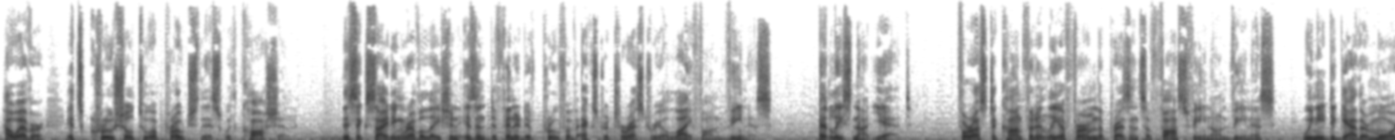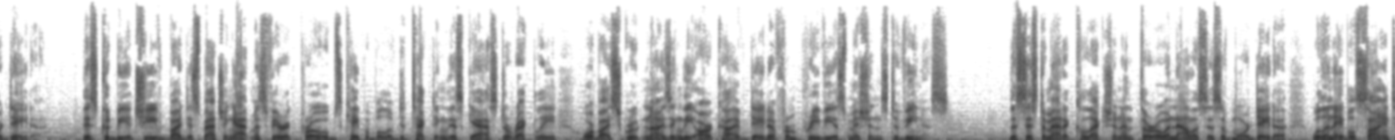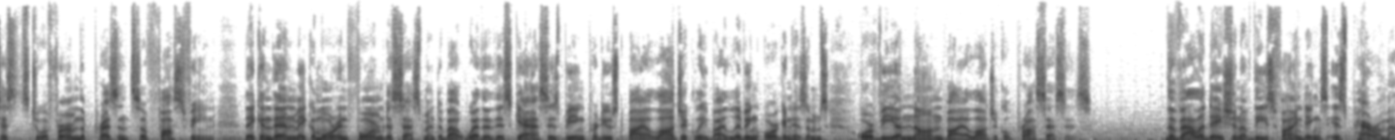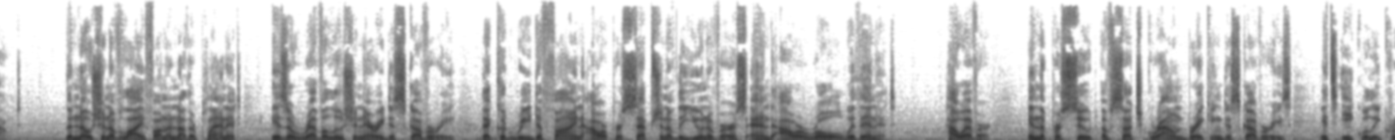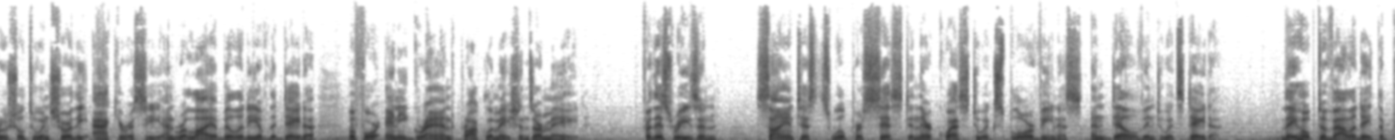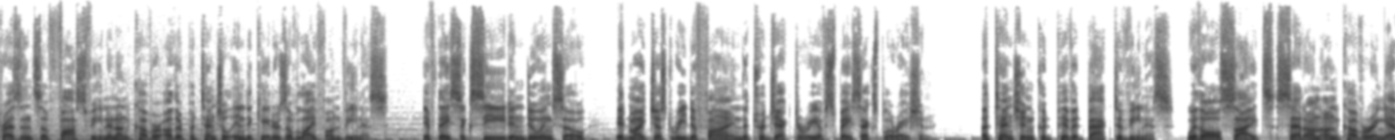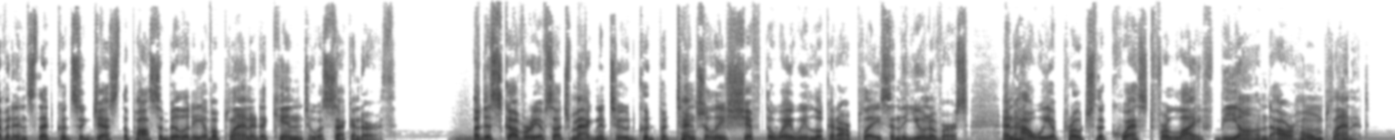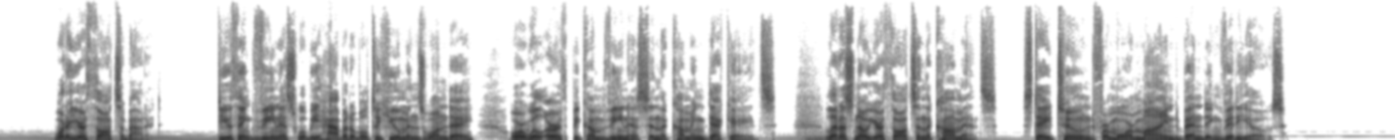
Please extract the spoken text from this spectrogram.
However, it's crucial to approach this with caution. This exciting revelation isn't definitive proof of extraterrestrial life on Venus. At least not yet. For us to confidently affirm the presence of phosphine on Venus, we need to gather more data. This could be achieved by dispatching atmospheric probes capable of detecting this gas directly or by scrutinizing the archived data from previous missions to Venus. The systematic collection and thorough analysis of more data will enable scientists to affirm the presence of phosphine. They can then make a more informed assessment about whether this gas is being produced biologically by living organisms or via non-biological processes. The validation of these findings is paramount. The notion of life on another planet is a revolutionary discovery that could redefine our perception of the universe and our role within it. However, In the pursuit of such groundbreaking discoveries, it's equally crucial to ensure the accuracy and reliability of the data before any grand proclamations are made. For this reason, scientists will persist in their quest to explore Venus and delve into its data. They hope to validate the presence of phosphine and uncover other potential indicators of life on Venus. If they succeed in doing so, it might just redefine the trajectory of space exploration attention could pivot back to Venus, with all sights set on uncovering evidence that could suggest the possibility of a planet akin to a second Earth. A discovery of such magnitude could potentially shift the way we look at our place in the universe and how we approach the quest for life beyond our home planet. What are your thoughts about it? Do you think Venus will be habitable to humans one day, or will Earth become Venus in the coming decades? Let us know your thoughts in the comments. Stay tuned for more mind-bending videos.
